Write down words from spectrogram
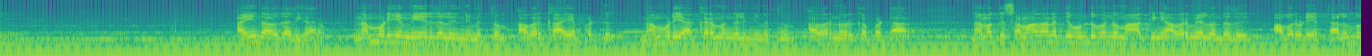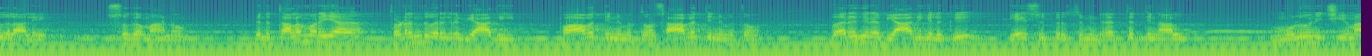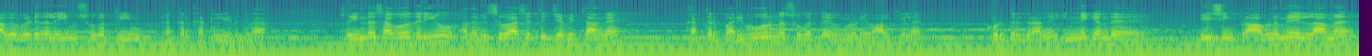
ஐந்தாவது அதிகாரம். நம்முடைய மீறுதலின் நிமித்தம் அவர் காயப்பட்டு நம்முடைய அக்கிரமங்களின் நிமித்தம் அவர் நொறுக்கப்பட்டார். நமக்கு சமாதானத்தை உண்டு பண்ணும் ஆக்கினி அவர் மேல் வந்தது. அவருடைய தழும்புகளாலே சுகமானோம். இந்த தலைமுறையாக தொடர்ந்து வருகிற வியாதி பாவத்தின் நிமித்தம் சாபத்தின் நிமித்தம் வருகிற வியாதிகளுக்கு இயேசு கிறிஸ்துவின் இரத்தத்தினால் முழு நிச்சயமாக விடுதலையும் சுகத்தையும் கத்தர் கட்டளையிடுகிறார். ஸோ இந்த சகோதரியும் அதை விசுவாசித்து ஜெபித்தாங்க. கத்தர் பரிபூர்ண சுகத்தை இவங்களுடைய வாழ்க்கையில் கொடுத்துருக்குறாங்க. இன்றைக்கி அந்த வீசிங் ப்ராப்ளமே இல்லாமல்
